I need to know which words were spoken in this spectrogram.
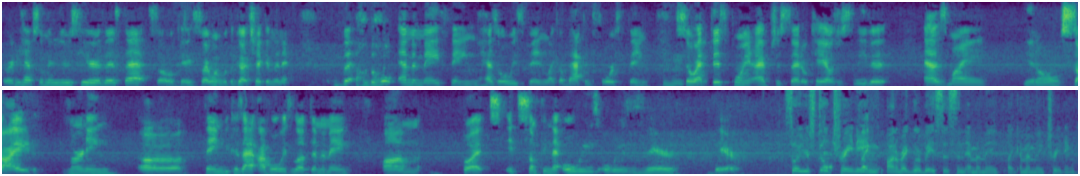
I already have so many years here, this that. So okay, so I went with the Gut Check, and then it. The, the whole MMA thing has always been like a back and forth thing. So at this point, I've just said, okay, I'll just leave it as my you know, side learning uh, thing because I, I've always loved MMA. Um, but it's something that always, always is there, there. So you're still training like- on a regular basis in MMA, like MMA training.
